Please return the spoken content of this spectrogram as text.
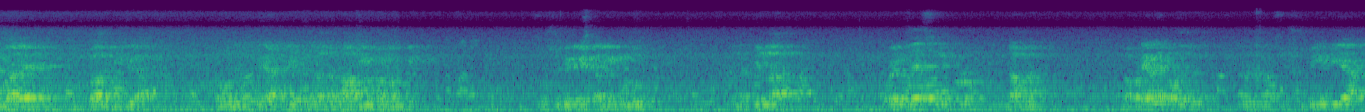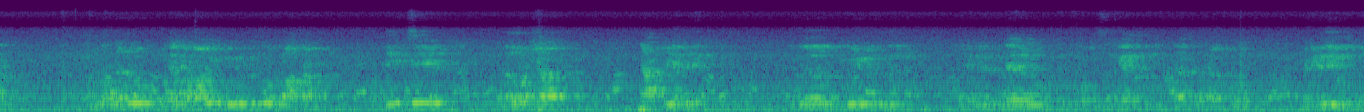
നായകന്മാരെ ഉത്പാദിപ്പിക്കുക അപ്പോൾ നിങ്ങൾക്ക് രാഷ്ട്രീയത്തിലുള്ള ഭാവിയും വേണമെങ്കിൽ മീഡിയയിൽ ഇറങ്ങിക്കൊള്ളൂ. എന്നൊക്കെയുള്ള കുറേ ഉപദേശങ്ങൾ ഇപ്പോഴും ഉണ്ടാവുന്നുണ്ട്. അപ്പൊ അവിടെയാണ് പറഞ്ഞത്. സോഷ്യൽ മീഡിയ നമ്മളതൊരു പ്രേമമായി ഉപയോഗിക്കുന്നത് മാത്രമാണ്. പ്രത്യേകിച്ച് ഇടതുപക്ഷ രാഷ്ട്രീയത്തിൽ ഇത് ഉപയോഗിക്കുന്നത് അല്ലെങ്കിൽ ഇതിന്റെ ഒരു സങ്കേതത്തിൽ പലപ്പോഴും ഏഹ്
